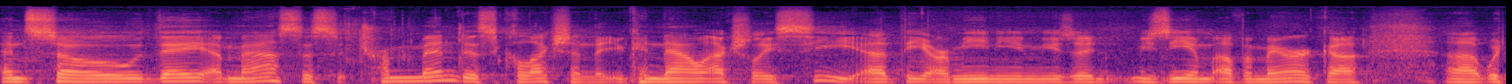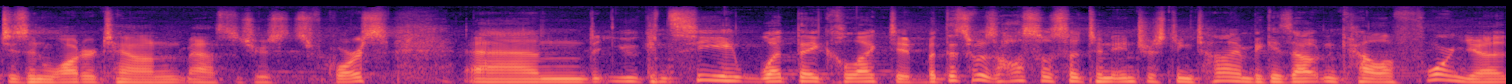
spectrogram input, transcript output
And so they amassed this tremendous collection that you can now actually see at the Armenian Muse Museum of America, uh, which is in Watertown, Massachusetts, of course. And you can see what they collected. But this was also such an interesting time because out in California,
